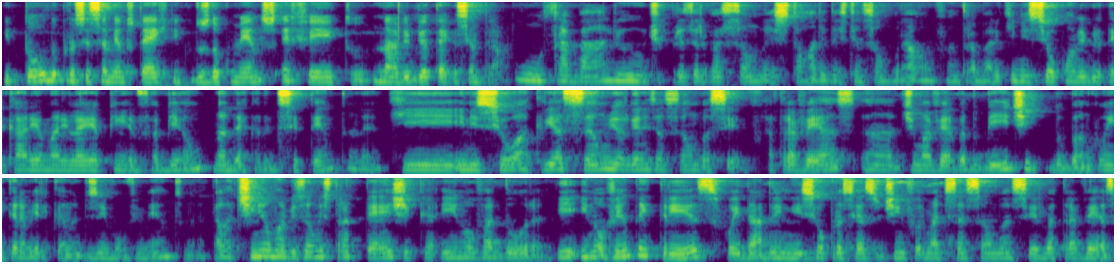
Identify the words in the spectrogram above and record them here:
e todo o processamento técnico dos documentos é feito na Biblioteca Central. O trabalho de preservação da história e da extensão rural foi um trabalho que iniciou com a bibliotecária Marileia Pinheiro Fabião na década de 70, né, que iniciou a criação e organização do acervo através uh, de uma verba do BID, do Banco Interamericano de Desenvolvimento. Né. Ela tinha uma visão estratégica e inovadora e em 93 foi dada dado início ao processo de informatização do acervo através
